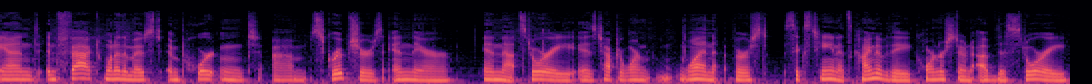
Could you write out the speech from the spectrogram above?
And in fact, one of the most important um, scriptures in there in that story is chapter one, one verse sixteen. It's kind of the cornerstone of this story.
